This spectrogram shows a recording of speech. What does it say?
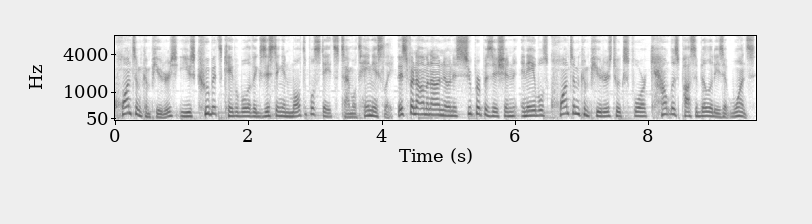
quantum computers use qubits capable of existing in multiple states simultaneously. This phenomenon, known as superposition, enables quantum computers to explore countless possibilities at once.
